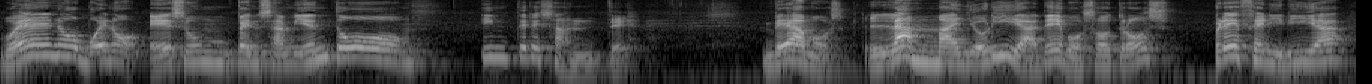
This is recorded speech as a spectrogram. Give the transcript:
Bueno, bueno, es un pensamiento interesante. Veamos, la mayoría de vosotros preferiría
